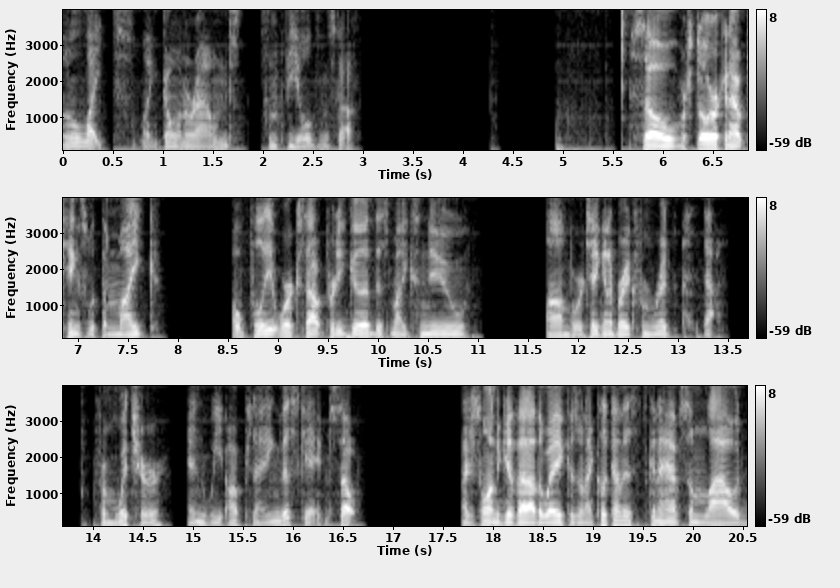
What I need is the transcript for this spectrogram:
little lights like going around some fields and stuff. So we're still working out kinks with the mic. Hopefully it works out pretty good. This mic's new. Um, but we're taking a break from Rid- yeah, from Witcher, and we are playing this game. So I just wanted to get that out of the way because when I click on this, it's gonna have some loud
